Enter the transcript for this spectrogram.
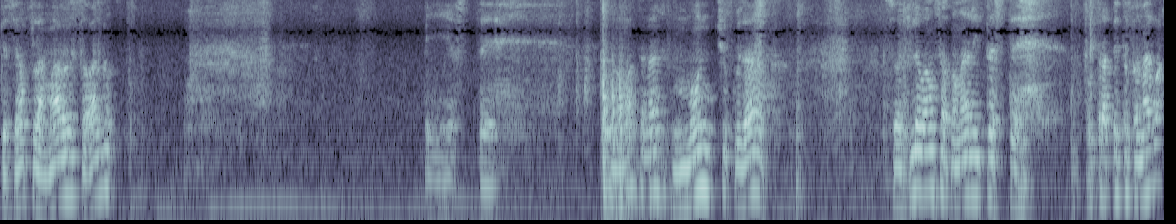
que sean flamables o algo. Y este vamos a tener mucho cuidado. Aquí le vamos a poner ahorita este un trapito con agua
